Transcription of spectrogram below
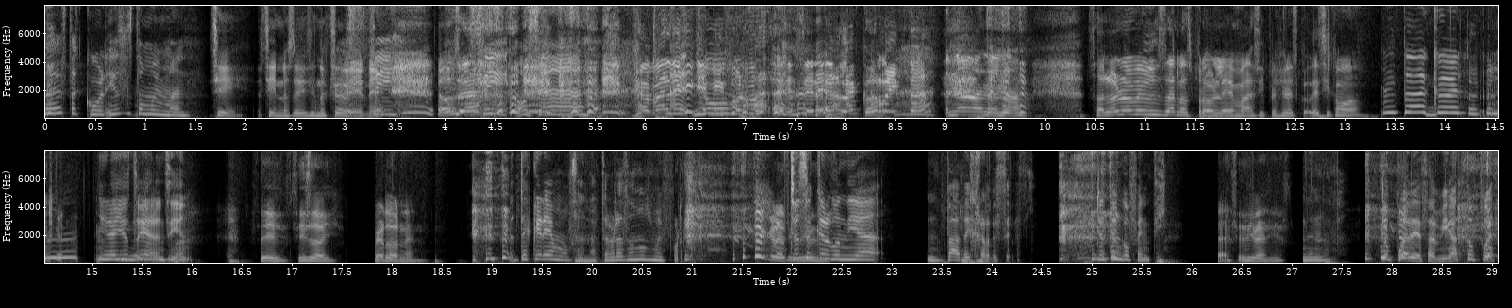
Ah, está cool. Y eso está muy mal. Sí, sí, no estoy diciendo que se ven, ¿eh? Sí, O sea, sí, o sea, jamás dije Ay, que mi forma de ser era la correcta. no, no, no. Solo no me gustan los problemas y prefiero esco- decir como, Está cool. Está cool. Mm, Mira, yo estoy al 100. sí, sí soy. Perdonen. Te queremos, Ana, te abrazamos muy fuerte. gracias. Yo sé que algún día va a dejar de ser así. Yo tengo fe en ti. Gracias, gracias. De nada. Tú puedes, amiga, tú puedes.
